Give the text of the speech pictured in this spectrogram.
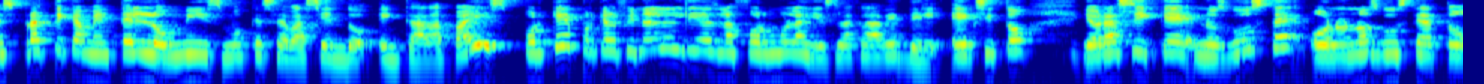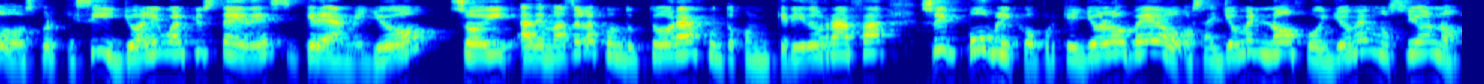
es prácticamente lo mismo que se va haciendo en cada país. ¿Por qué? Porque al final del día es la fórmula y es la clave del éxito. Y ahora sí que nos guste o no nos guste a todos. Porque sí, yo al igual que ustedes, créanme, yo soy, además de la conductora, junto con mi querido Rafa, soy público porque yo lo veo. O sea, yo me enojo, yo me emociono,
